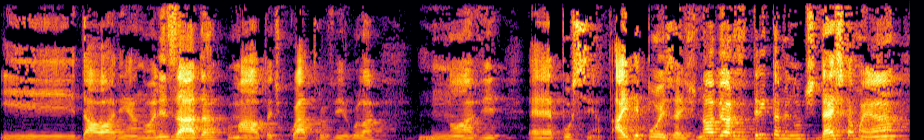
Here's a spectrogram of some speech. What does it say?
e da ordem anualizada uma alta de 4,9%. É, Aí depois, às 9 horas e 30 minutos desta manhã,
